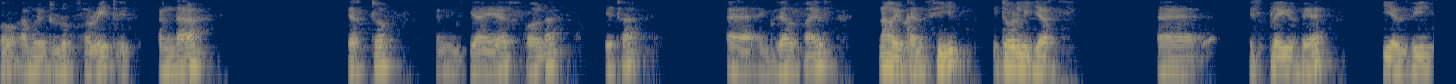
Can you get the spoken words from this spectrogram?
So I'm going to look for it. It's under desktop and GIS folder data Excel files. Now you can see it only just uh, displays the CSV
